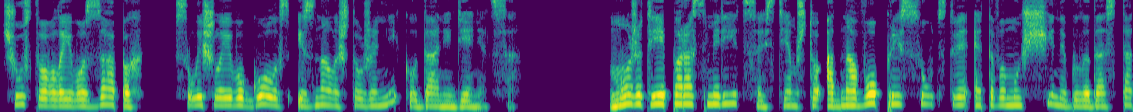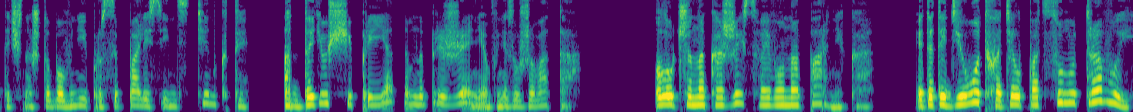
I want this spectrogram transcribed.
чувствовала его запах, слышала его голос и знала, что уже никуда не денется. Может, ей пора смириться с тем, что одного присутствия этого мужчины было достаточно, чтобы в ней просыпались инстинкты, отдающие приятным напряжением внизу живота. Лучше накажи своего напарника. Этот идиот хотел подсунуть травы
